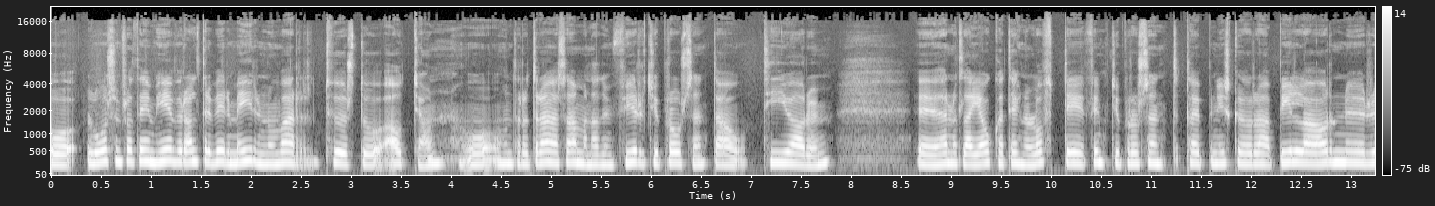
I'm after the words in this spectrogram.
og losun frá þeim hefur aldrei verið meirinn hún var 2018 og hún þarf að draga saman að um 40% á tíu árum. Eh, það er náttúrulega jáka tekna lofti, 50% tæpun ískræðura bíla árnur,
